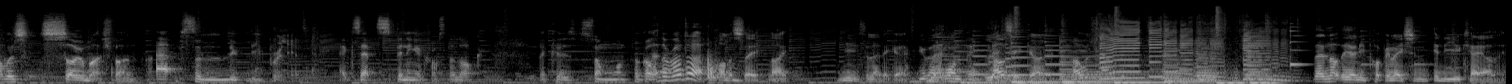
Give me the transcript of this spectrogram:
That was so much fun. Absolutely brilliant. Except spinning across the loch because someone forgot the rudder. Honestly, like, you need to let it go. You have one thing. Let it go. They're not the only population in the UK, are they?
